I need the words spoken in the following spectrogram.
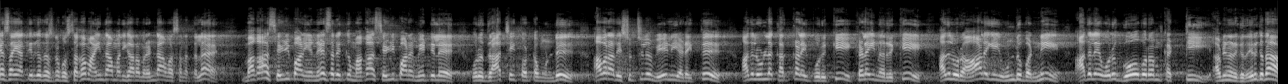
ஏசாயா தீர்க்கதர்சன புஸ்தகம் ஐந்தாம் அதிகாரம் இரண்டாம் வசனத்துல மகா செழிப்பான என் நேசருக்கு மகா செழிப்பான மேட்டிலே ஒரு திராட்சை தோட்டம் உண்டு. அவர் அதை சுற்றிலும் வேலி அடைத்து அதில் உள்ள கற்களை பொறுக்கி கிளை நறுக்கி அதில் ஒரு ஆலையை உண்டு பண்ணி அதில் ஒரு கோபுரம் கட்டி அப்படின்னு இருக்குது. இருக்குதா?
